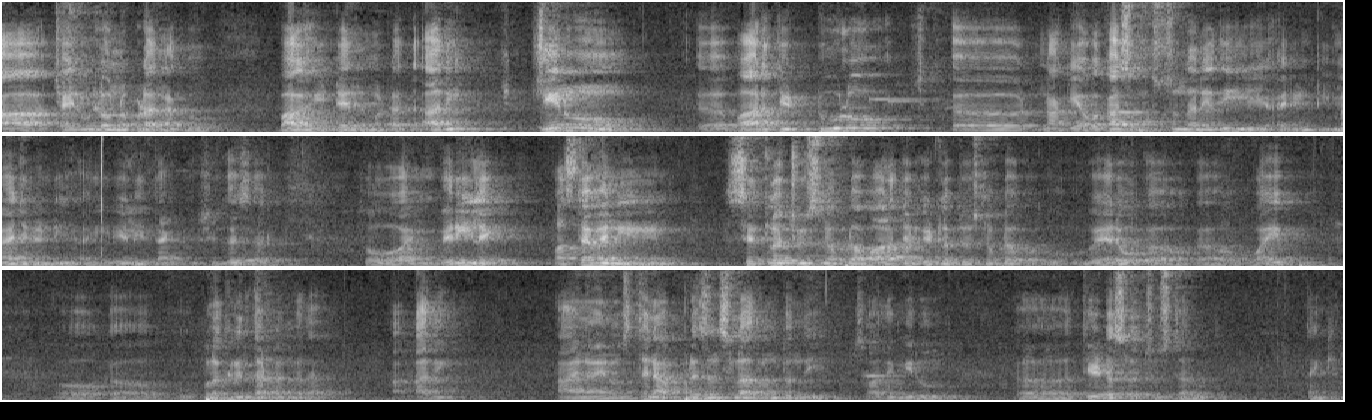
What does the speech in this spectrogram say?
ఆ- చైల్డ్హుడ్లో ఉన్నప్పుడు అది నాకు బాగా హిట్ అయింది అనమాట అది నేను భారతి టూలో నాకు ఈ అవకాశం వస్తుందనేది ఐ డెంట్ ఇమాజిన్ అండి. I really thank Shankar sir so I'm very like first time I సెట్లో చూసినప్పుడు ఆ భారతీయుడు గెట్లో చూసినప్పుడు ఒక వేరే ఒక ఒక వైబ్ ఒక పులకరింత అంటాం కదా? అది ఆయన ఆయన వస్తే నా ప్రెజెన్స్లో అది ఉంటుంది. సో అది మీరు థియేటర్స్లో చూస్తారు. Thank you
